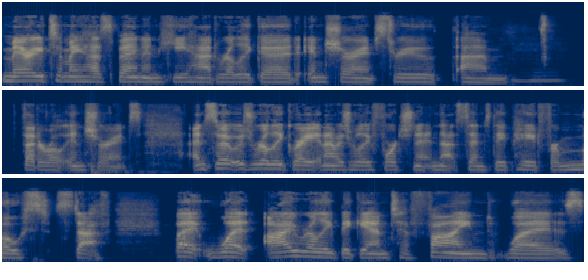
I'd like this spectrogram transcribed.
married to my husband, and he had really good insurance through um, Mhm. federal insurance, and so it was really great, and I was really fortunate in that sense. They paid for most stuff, but what I really began to find was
